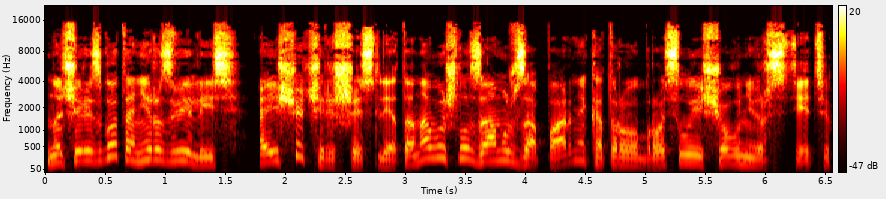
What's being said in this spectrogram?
Но через год они развелись, а еще через шесть лет она вышла замуж за парня, которого бросила еще в университете.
